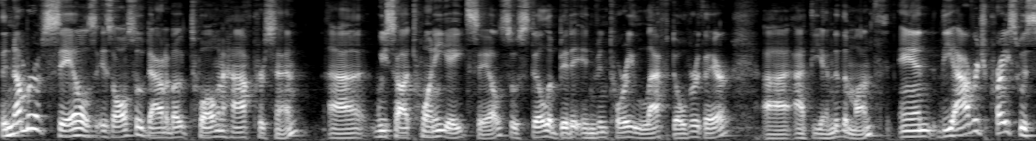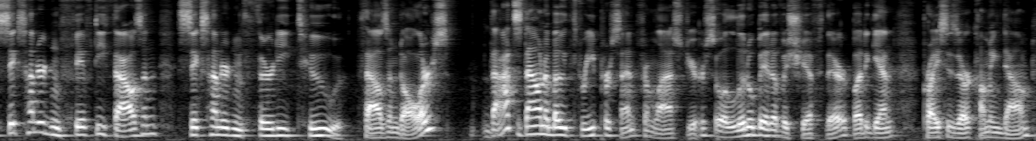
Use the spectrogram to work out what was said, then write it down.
The number of sales is also down about 12.5%. uh, we saw 28 sales, so still a bit of inventory left over there uh, at the end of the month. And the average price was $650,000, $632,000 that's down about 3% from last year, so a little bit of a shift there. But again, prices are coming down.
